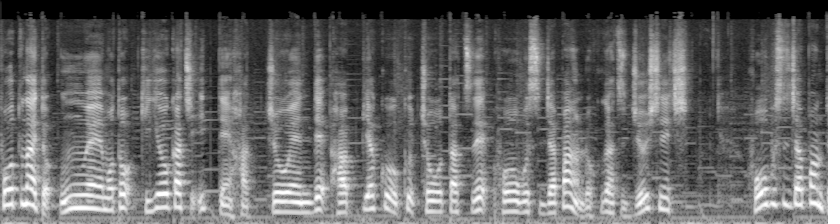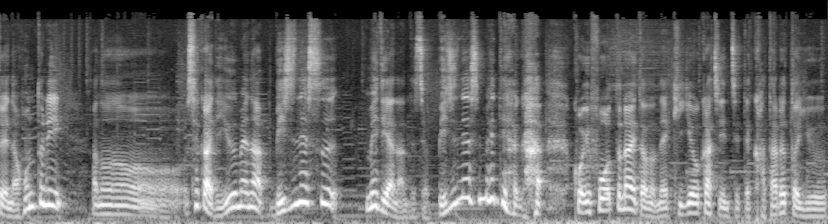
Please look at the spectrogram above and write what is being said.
フォートナイト運営元企業価値1.8兆円で800億調達へフォーブスジャパン6月17日。フォーブスジャパンというのは本当にあの世界で有名なビジネスメディアなんですよ。ビジネスメディアが こういうフォートナイトのね、企業価値について語るという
